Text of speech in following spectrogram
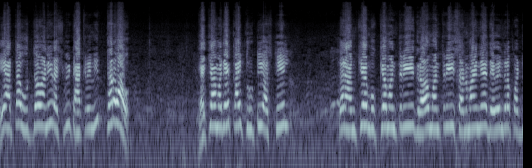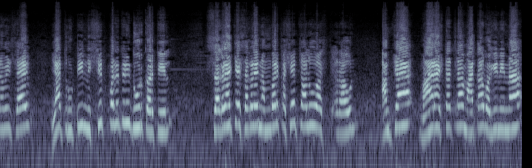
हे आता उद्धव आणि रश्मी ठाकरेंनी ठरवावं. ह्याच्यामध्ये काही त्रुटी असतील तर आमचे मुख्यमंत्री गृहमंत्री सन्मान्य देवेंद्र फडणवीस साहेब या त्रुटी निश्चित पद्धतीने दूर करतील. सगळ्याचे सगळे नंबर कसे चालू अस- राहून आमच्या महाराष्ट्रातल्या माता भगिनींना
